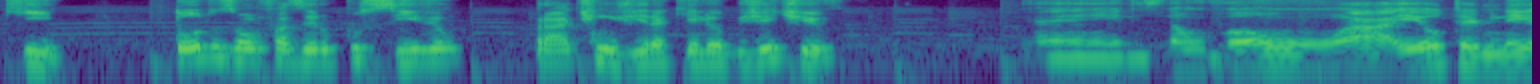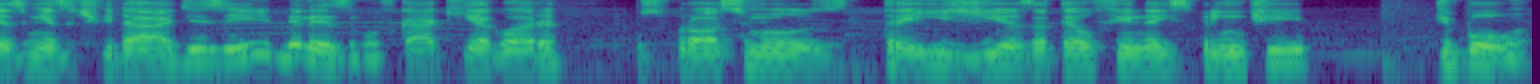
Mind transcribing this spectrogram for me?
que todos vão fazer o possível para atingir aquele objetivo. É, eles não vão, ah, eu terminei as minhas atividades e beleza, vou ficar aqui agora os próximos três dias até o fim da sprint de boa.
